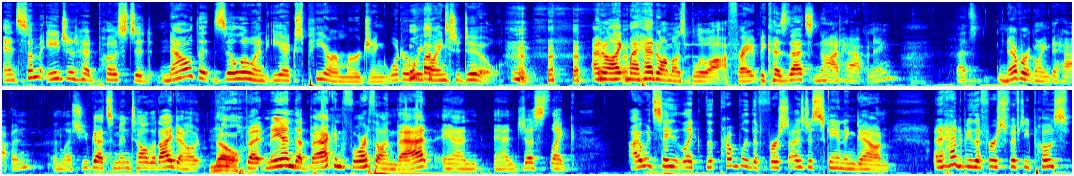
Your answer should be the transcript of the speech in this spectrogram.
And some agent had posted, now that Zillow and EXP are merging, what are we going to do? I know, like my head almost blew off, right? Because that's not happening. That's never going to happen unless you've got some intel that I don't. No. But man, the back and forth on that and and just like I would say like the probably the first I was just scanning down and it had to be the first 50 posts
